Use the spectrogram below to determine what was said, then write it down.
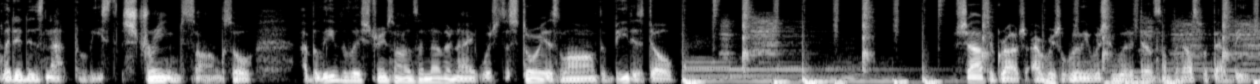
but it is not the least streamed song. So I believe the list stream song is Another Night, which the story is long, the beat is dope. Shout out to Grouch. I really wish we would have done something else with that beat.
